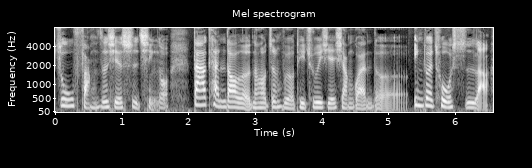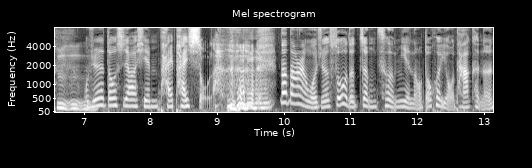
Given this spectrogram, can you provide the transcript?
租房这些事情哦，大家看到了，然后政府有提出一些相关的应对措施啦。嗯嗯，我觉得都是要先拍拍手啦。那当然，我觉得所有的政策面哦，都会有它可能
